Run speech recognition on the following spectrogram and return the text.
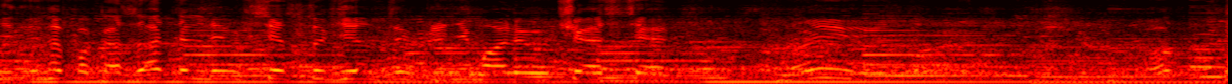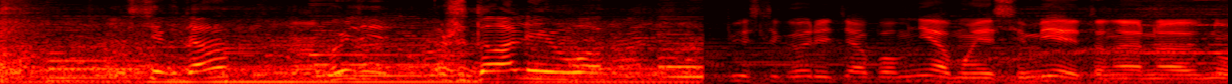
И, и на показательные все студенты принимали участие. Ну и вот, всегда были, ждали его. Если говорить обо мне, о моей семье, это, наверное, ну,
